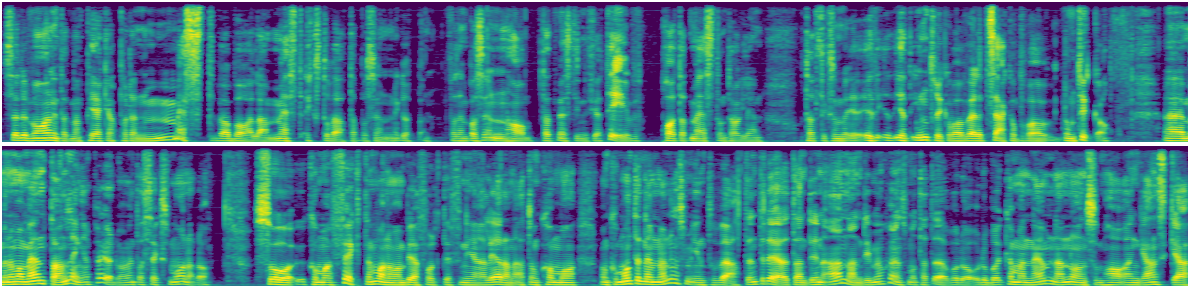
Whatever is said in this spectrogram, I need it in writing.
Så är det vanligt att man pekar på den mest verbala, mest extroverta personen i gruppen. För den personen har tagit mest initiativ, pratat mest antagligen och tagit liksom ett, ett intryck av att vara väldigt säker på vad de tycker. Eh, men om man väntar en längre period, man väntar sex månader, så kommer effekten vara när man ber folk definiera ledarna. Att de kommer, de kommer inte nämna någon som är introvert, inte det, utan det är en annan dimension som har tagit över då. Och då brukar man nämna någon som har en ganska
